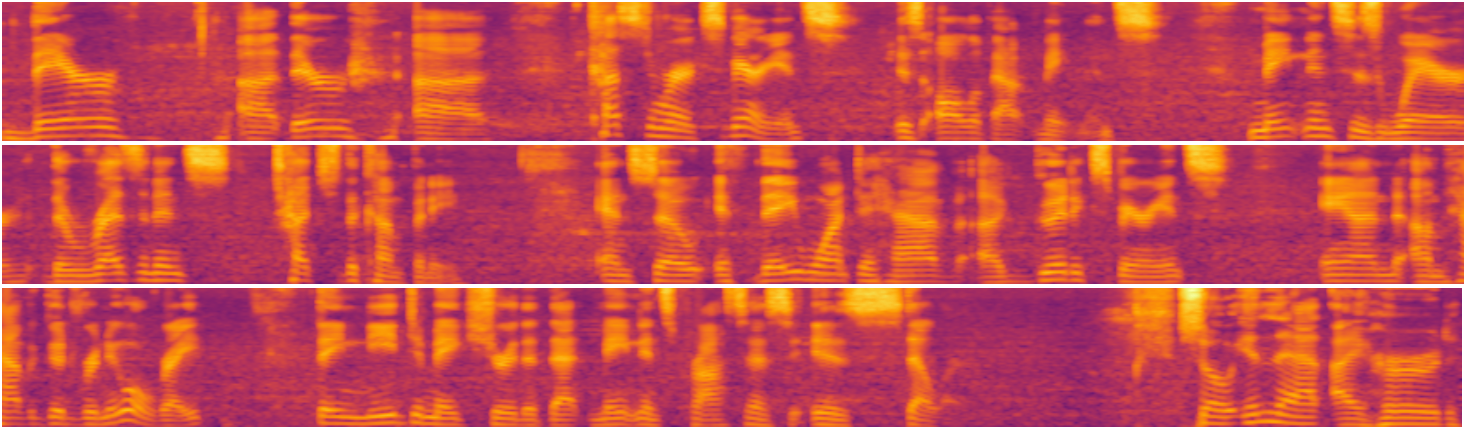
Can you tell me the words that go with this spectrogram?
their uh, their uh, customer experience is all about maintenance. Maintenance is where the residents touch the company. And so, if they want to have a good experience and um, have a good renewal rate, they need to make sure that that maintenance process is stellar. So in that, I heard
